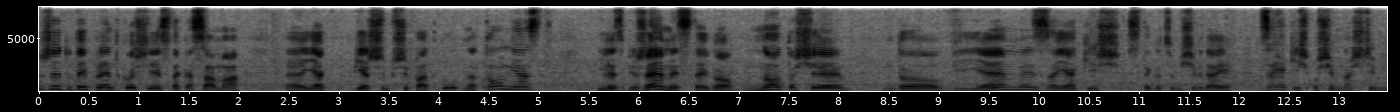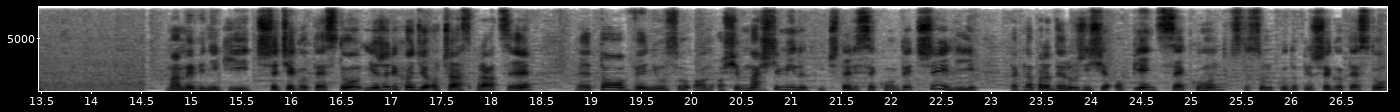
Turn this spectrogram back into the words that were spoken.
że tutaj prędkość jest taka sama e, jak w pierwszym przypadku, natomiast ile zbierzemy z tego, no to się dowiemy za jakieś, z tego co mi się wydaje, za jakieś 18 minut. Mamy wyniki trzeciego testu. Jeżeli chodzi o czas pracy, e, to wyniósł on 18 minut i 4 sekundy, czyli tak naprawdę różni się o 5 sekund w stosunku do pierwszego testu.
